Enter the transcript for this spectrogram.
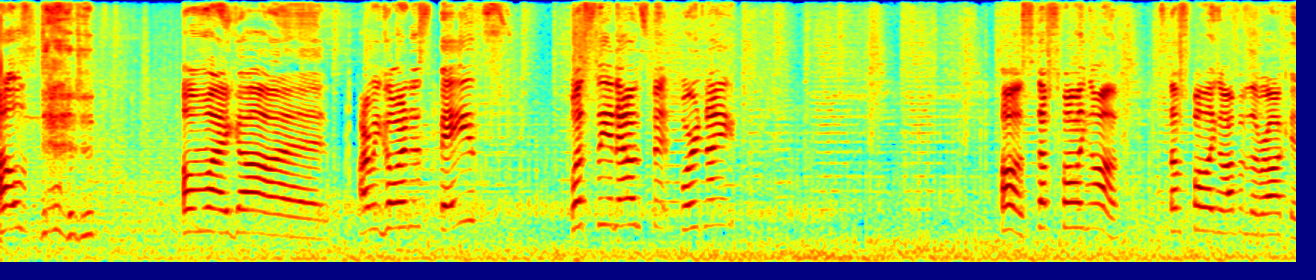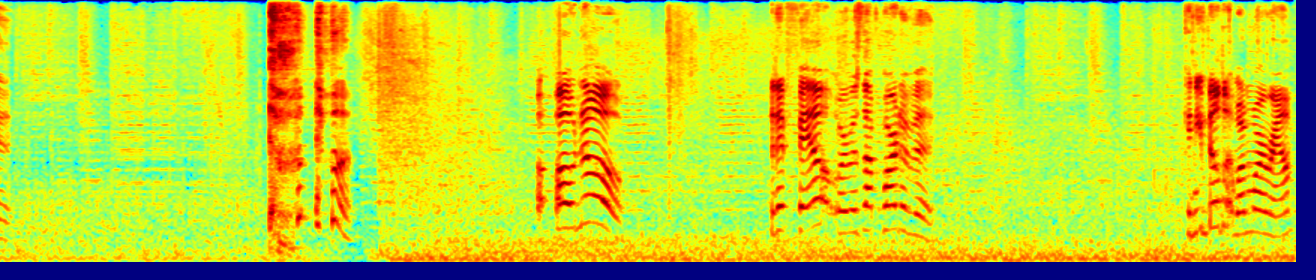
Hell's dead. Oh my god. Are we going to space? What's the announcement? Fortnite? Oh, stuff's falling off. Stuff's falling off of the rocket. oh, oh no! Did it fail or was that part of it? Can you build it one more ramp?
